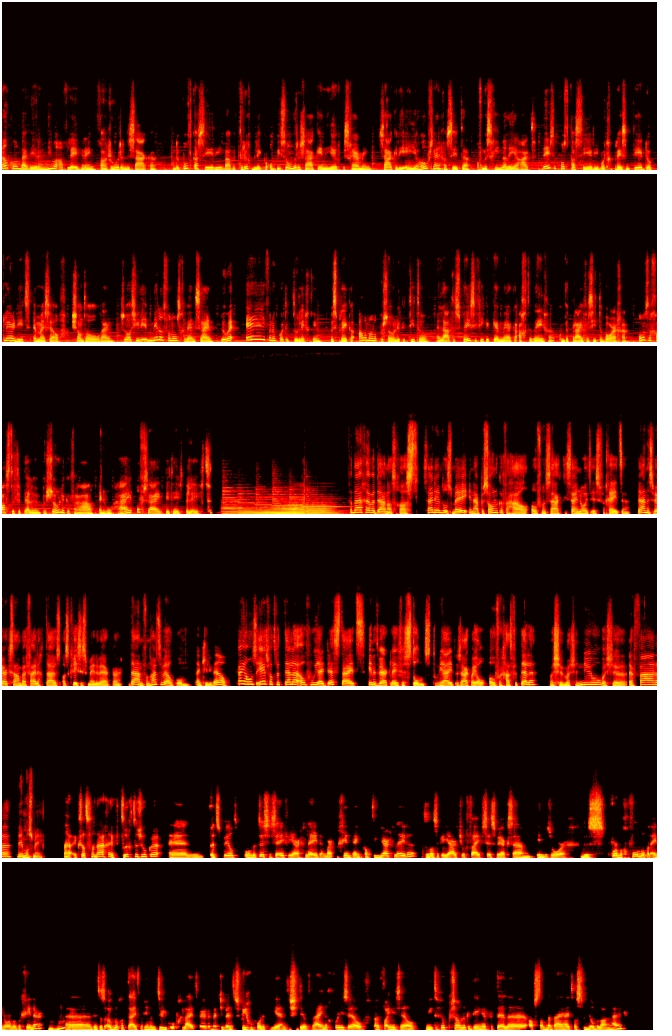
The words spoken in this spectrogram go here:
Welkom bij weer een nieuwe aflevering van Roerende Zaken. De podcastserie waar we terugblikken op bijzondere zaken in de jeugdbescherming. Zaken die in je hoofd zijn gaan zitten of misschien wel in je hart. Deze podcastserie wordt gepresenteerd door Claire Dietz en mijzelf, Chantal Holwijn. Zoals jullie inmiddels van ons gewend zijn, doen wij even een korte toelichting. We spreken allemaal op persoonlijke titel en laten specifieke kenmerken achterwege om de privacy te borgen. Onze gasten vertellen hun persoonlijke verhaal en hoe hij of zij dit heeft beleefd. Vandaag hebben we Daan als gast. Zij neemt ons mee in haar persoonlijke verhaal over een zaak die zij nooit is vergeten. Daan is werkzaam bij Veilig Thuis als crisismedewerker. Daan, van harte welkom. Dank jullie wel. Kan je ons eerst wat vertellen over hoe jij destijds in het werkleven stond? Toen jij de zaak waar je over gaat vertellen, was je, was je nieuw, was je ervaren? Neem ons mee. Nou, ik zat vandaag even terug te zoeken en het speelt ondertussen zeven jaar geleden, maar het begint denk ik al tien jaar geleden. Toen was ik een jaartje of vijf, zes werkzaam in de zorg. Dus voor mijn gevoel nog een enorme beginner. Mhm. Uh, dit was ook nog een tijd waarin we natuurlijk opgeleid werden met je bent de spiegel voor de cliënt, dus je deelt weinig voor jezelf, uh, van jezelf. Niet te veel persoonlijke dingen vertellen, afstand nabijheid was toen heel belangrijk.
